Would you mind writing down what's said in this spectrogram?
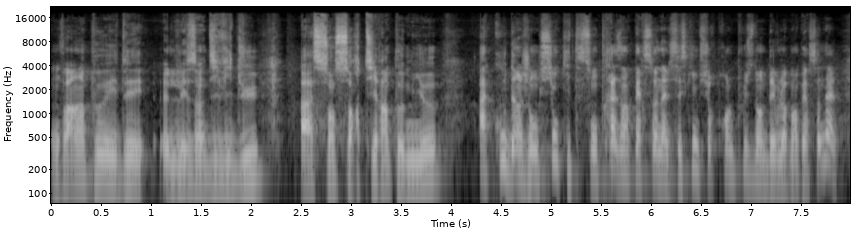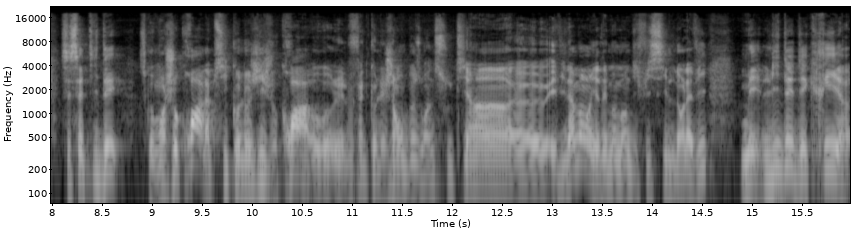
on va un peu aider les individus à s'en sortir un peu mieux à coup d'injonctions qui sont très impersonnelles. C'est ce qui me surprend le plus dans le développement personnel. C'est cette idée, parce que moi je crois à la psychologie, je crois au fait que les gens ont besoin de soutien, euh, évidemment, il y a des moments difficiles dans la vie, mais l'idée d'écrire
